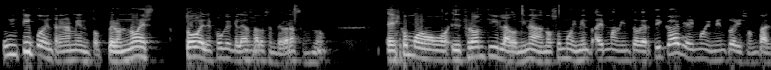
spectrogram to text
un tipo de entrenamiento, pero no es todo el enfoque que le das a los antebrazos, ¿no? Es como el front y la dominada, no son movimientos, hay movimiento vertical y hay movimiento horizontal.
